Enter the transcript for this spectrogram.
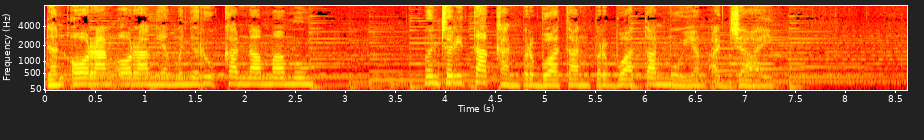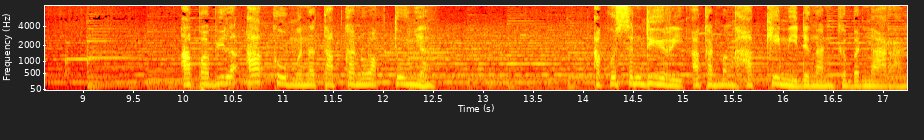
dan orang-orang yang menyerukan namamu menceritakan perbuatan-perbuatanmu yang ajaib. Apabila aku menetapkan waktunya, aku sendiri akan menghakimi dengan kebenaran.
